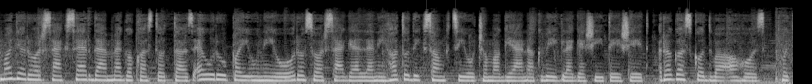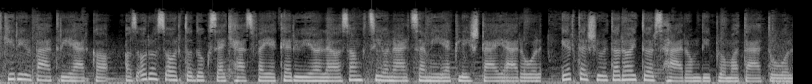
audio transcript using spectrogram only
Magyarország szerdán megakasztotta az Európai Unió Oroszország elleni hatodik szankciócsomagjának véglegesítését, ragaszkodva ahhoz, hogy Kirill Pátriárka, az orosz ortodox egyház feje kerüljön le a szankcionált személyek listájáról, értesült a Reuters három diplomatától.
